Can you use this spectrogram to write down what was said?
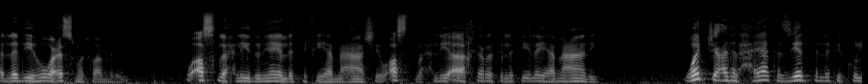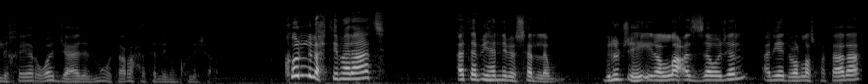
الذي هو عصمة أمري وأصلح لي دنياي التي فيها معاشي وأصلح لي آخرتي التي إليها معادي. واجعل الحياة زيادة لي في كل خير واجعل الموت راحة لي من كل شر. كل الاحتمالات أتى بها النبي صلى الله عليه وسلم بلجئه إلى الله عز وجل أن يدعو الله سبحانه وتعالى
